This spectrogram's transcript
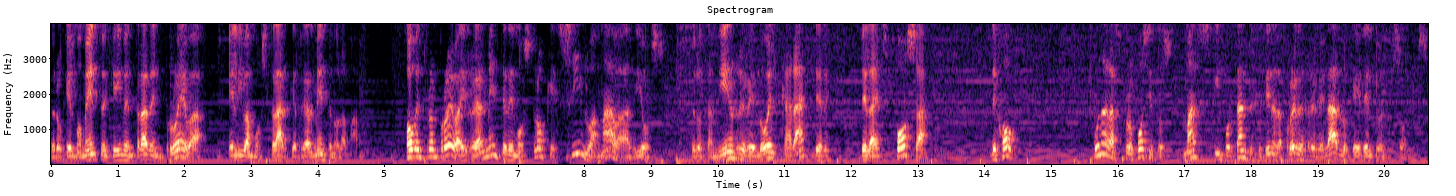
Pero que el momento en que iba a entrar en prueba, él iba a mostrar que realmente no lo amaba. Job entró en prueba y realmente demostró que sí lo amaba a Dios, pero también reveló el carácter de la esposa de Job. Uno de los propósitos más importantes que tiene la prueba es revelar lo que hay dentro de nosotros.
